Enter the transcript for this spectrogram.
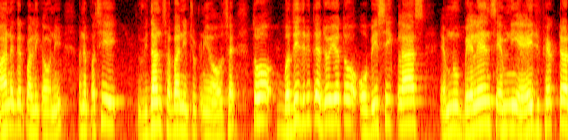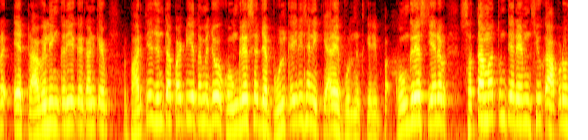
મહાનગરપાલિકાઓની અને પછી વિધાનસભાની ચૂંટણીઓ આવશે. તો બધી જ રીતે જોઈએ તો ઓબીસી ક્લાસ એમનું બેલેન્સ એમની એજ ફેક્ટર એ ટ્રાવેલિંગ કરીએ કે કારણ કે ભારતીય જનતા પાર્ટીએ તમે જો કોંગ્રેસે જે ભૂલ કરી છે ને ક્યારેય ભૂલ નથી કરી. કોંગ્રેસ જ્યારે સત્તામાં હતું ત્યારે એમ થયું કે આપણો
